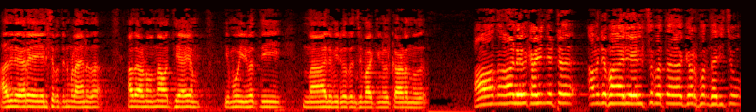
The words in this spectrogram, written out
അതിലേറെ എലിസബത്തിന്റെ മ്ലാനത. അതാണ് ഒന്നാം അധ്യായം ഇമോ ഇരുപത്തി നാലും ഇരുപത്തഞ്ചും വാക്യങ്ങൾ കാണുന്നത്. ആ നാളിൽ കഴിഞ്ഞിട്ട് അവന്റെ ഭാര്യ എലിസബത്ത് ഗർഭം ധരിച്ചു.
